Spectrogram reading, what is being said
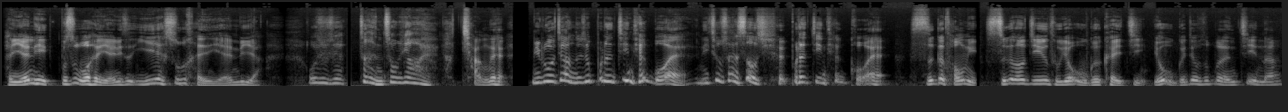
很严厉，不是我很严厉，是耶稣很严厉啊。我就觉得这很重要哎，要讲哎。你如果这样子就不能进天国哎，你就算受洗也不能进天国哎。十个童女，十个都基督徒，有五个可以进，有五个就是不能进呢、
